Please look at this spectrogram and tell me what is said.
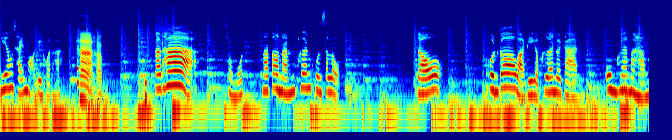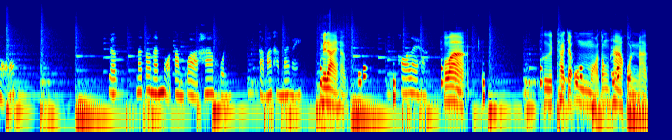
นี่ต้องใช้หมอกี่คนคะห้าครับ แล้วถ้าสมมุติณตอนนั้นเพื่อนคุณสลบ แล้ว คุณก็หวังดีกับเพื่อนโดยการ อุ้มเพื่อนมาหาหมอ แล้วณตอนนั้นหมอต่ำกว่าห้าคน สามารถทำได้ไหม ไม่ได้ครับ เพราะอะไรคะเพราะว่า คือถ้าจะอุ้มหมอต้องห้าคนนะครับ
